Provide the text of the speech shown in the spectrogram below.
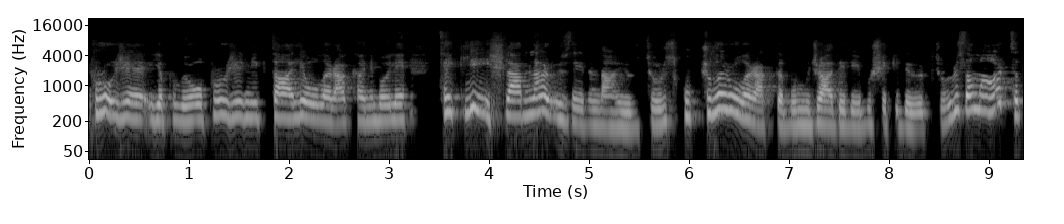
proje yapılıyor. O projenin iptali olarak hani böyle tekli işlemler üzerinden yürütüyoruz. Hukukçular olarak da bu mücadeleyi bu şekilde yürütüyoruz ama artık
